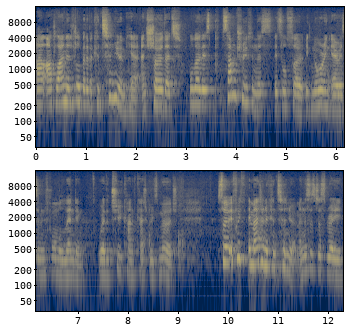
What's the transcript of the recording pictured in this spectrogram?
I'll outline a little bit of a continuum here and show that although there's some truth in this, it's also ignoring areas of informal lending where the two kind of categories merge. So if we imagine a continuum, and this is just really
